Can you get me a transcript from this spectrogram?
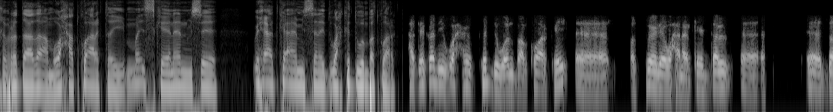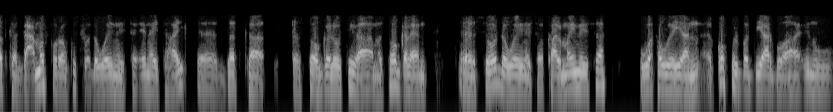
khibraddaada ama waxaad ku aragtay ma iskeeneen mise wixii aad ka aaminsanayd wax ka duwan baad ku aragtay? Xaqiiqadii wax ka duwan baan ku arkay australia waxaan arkay dal dadka gacmo furan ku soo dhoweynaysa inay tahay dadka soo galootiga ama soo galeen soo dhoweynaysa kaalmaynaysa. Waxa weeyaan qof walba diyaar buu ahaa inuu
